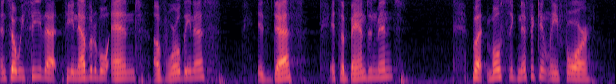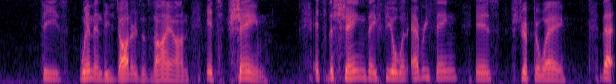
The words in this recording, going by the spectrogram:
And so we see that the inevitable end of worldliness is death, it's abandonment. But most significantly for these women, these daughters of Zion, it's shame. It's the shame they feel when everything is stripped away. That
